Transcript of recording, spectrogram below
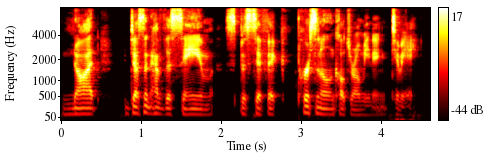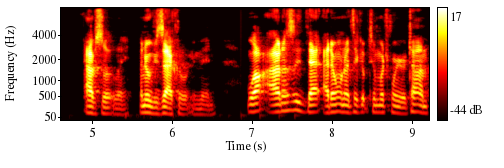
not doesn't have the same specific personal and cultural meaning to me. Absolutely. I know exactly what you mean. Well, honestly, that I don't want to take up too much more of your time.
